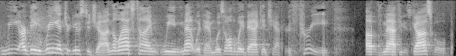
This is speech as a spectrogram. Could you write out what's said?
we are being reintroduced to John. The last time we met with him was all the way back in chapter 3 of Matthew's Gospel. But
